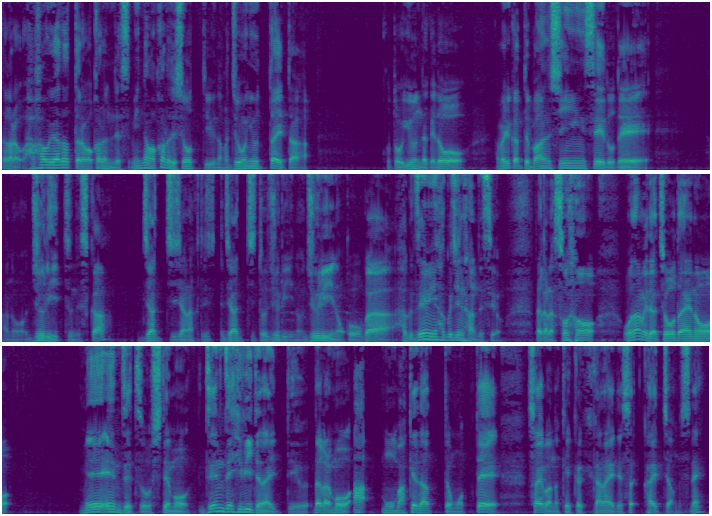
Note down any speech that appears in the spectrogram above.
だから母親だったらわかるんです。みんなわかるでしょっていうなんか情に訴えたことを言うんだけど、アメリカって陪審制度で、あの、ジュリーって言うんですか？ジャッジじゃなくて、ジャッジとジュリーの、ジュリーの方が、全員白人なんですよ。だからその、お涙頂戴の名演説をしても、全然響いてないっていう。だからもう、あ、もう負けだって思って、裁判の結果聞かないで帰っちゃうんですね。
